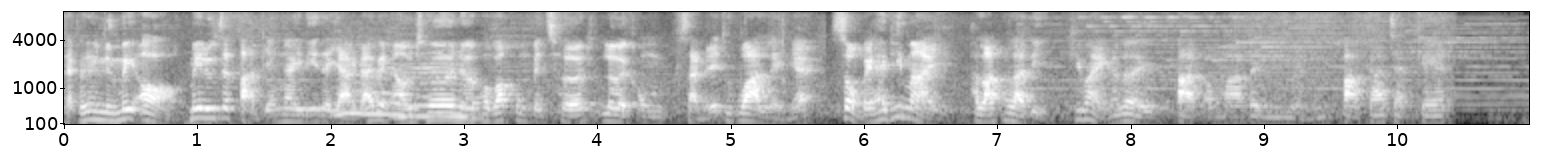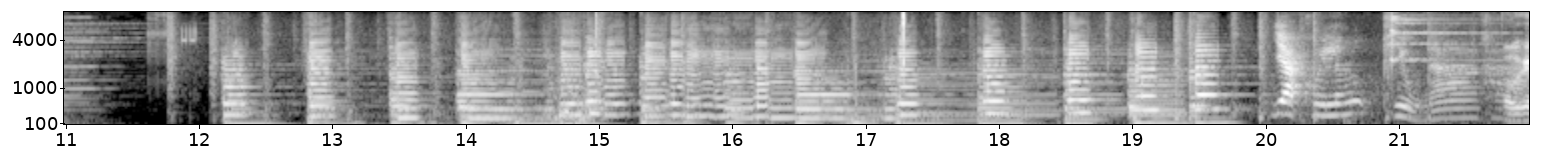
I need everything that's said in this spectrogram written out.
แต่ก็ยังนึกไม่ออก ไม่รู้จะตัดยังไงดีแต่อยากได้เป็นเอาเชอร์เนอะเพราะว่าคงเป็นเชิ้ตเลยคงใส่ไม่ได้ทุกวันอะไรอย่างเงี้ยส่งไปให้พี่ใหม่พลัดพลาดิพี่ใหม่ก็เลยตัดออกมาเป็นเหมือนปาก้าแจ็คเก็ต อยากคุยเรื่องผิวหน้าค่ะ โอเค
